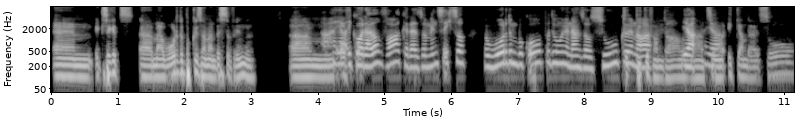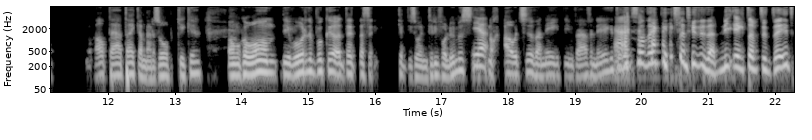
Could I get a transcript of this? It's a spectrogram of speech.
En ik zeg het, eh, mijn woordenboeken zijn mijn beste vrienden. Ehm, Ah, ja, of- ik hoor dat wel vaker. Hè. Zo mensen echt zo een woordenboek open doen en dan zo zoeken. kikken naar- van Dalen. ja, ja. Ik kan daar zo, nog altijd, hè, ik kan daar zo op kicken. Om gewoon die woordenboeken, dat, dat is- ik heb die zo in drie volumes, nog- Ja. nog, oud, ze, van 1995 Ah. of zo, denk ik. Die is dat niet echt up-to-date.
